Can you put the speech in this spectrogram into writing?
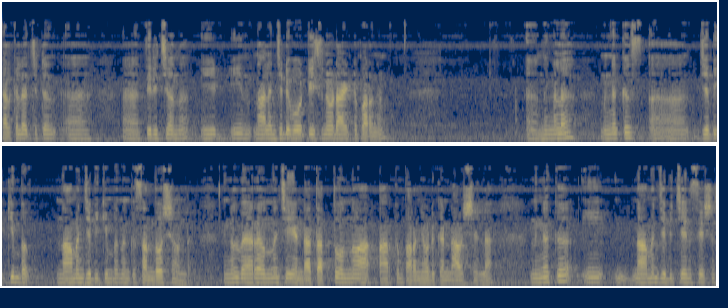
കാൽക്കൽ വെച്ചിട്ട് തിരിച്ചു വന്ന് ഈ ഈ നാലഞ്ച് ഡിവോട്ടീസിനോടായിട്ട് പറഞ്ഞു നിങ്ങൾ നിങ്ങൾക്ക് ജപിക്കുമ്പം നാമം ജപിക്കുമ്പോൾ നിങ്ങൾക്ക് സന്തോഷമുണ്ട്. നിങ്ങൾ വേറെ ഒന്നും ചെയ്യണ്ട തത്വം ഒന്നും ആർക്കും പറഞ്ഞു കൊടുക്കേണ്ട ആവശ്യമില്ല. നിങ്ങൾക്ക് ഈ നാമം ജപിച്ചതിന് ശേഷം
